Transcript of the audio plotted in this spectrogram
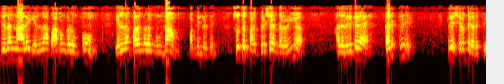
இதனாலே எல்லா பாபங்களும் போம். எல்லா பலங்களும் உண்டாம் அப்படிங்கிறது. சூத்திர பெருசா இருந்தாலும் அதுல இருக்கிற கருத்து மிக சிறந்த கருத்து.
